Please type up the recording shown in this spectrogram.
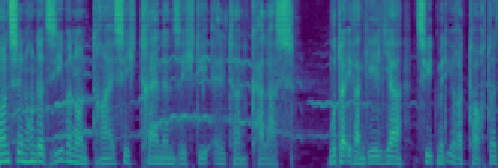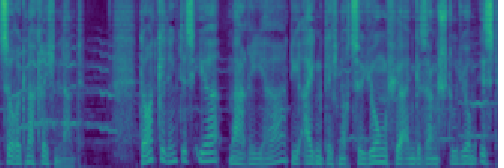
1937 trennen sich die Eltern Callas. Mutter Evangelia zieht mit ihrer Tochter zurück nach Griechenland. Dort gelingt es ihr, Maria, die eigentlich noch zu jung für ein Gesangsstudium ist,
